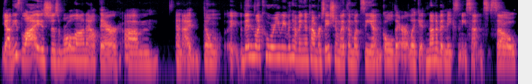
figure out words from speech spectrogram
yeah, these lies just roll on out there. Um, and I don't, then, like, who are you even having a conversation with, and what's the end goal there? Like, it, none of it makes any sense. So,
